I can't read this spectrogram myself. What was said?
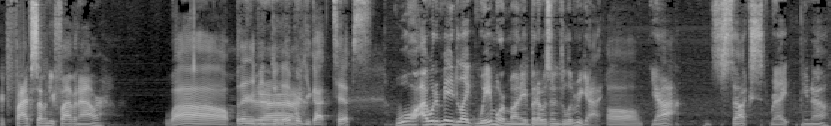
like 575 an hour. Wow! But then if Yeah. you delivered, you got tips. Well, I would have made like way more money, but I wasn't a delivery guy. Oh, Yeah. It sucks, right? You know?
